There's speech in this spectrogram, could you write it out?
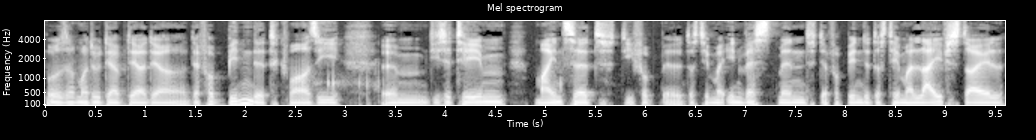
oder sag mal, der, der, der, der verbindet quasi ähm, diese Themen Mindset, die, äh, das Thema Investment, der verbindet das Thema Lifestyle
